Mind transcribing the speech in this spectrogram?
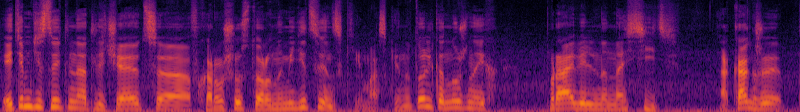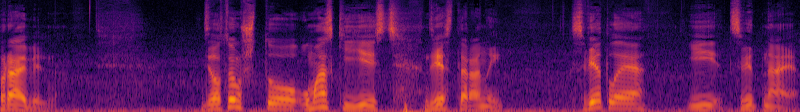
Этим действительно отличаются в хорошую сторону медицинские маски, но только нужно их правильно носить. А как же правильно? Дело в том, что у маски есть две стороны. Светлая и цветная.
